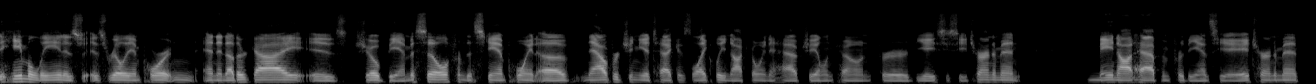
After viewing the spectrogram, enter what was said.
Nahiem Alleyne is is really important, and another guy is Joe Bamisile from the standpoint of now Virginia Tech is likely not going to have Jalen Cone for the ACC tournament, may not happen for the NCAA tournament.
